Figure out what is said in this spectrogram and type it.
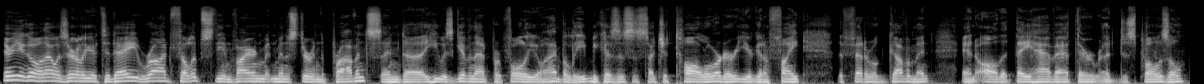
There you go. That was earlier today. Rod Phillips, the environment minister in the province, and uh, he was given that portfolio, I believe, because this is such a tall order. You're going to fight the federal government and all that they have at their uh, disposal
